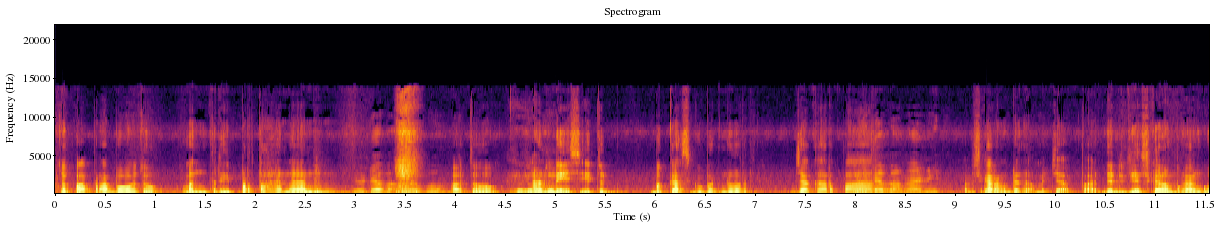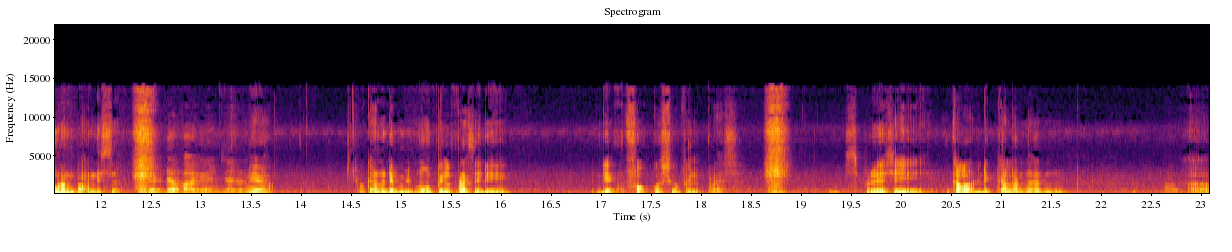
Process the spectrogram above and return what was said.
Tuh Pak Prabowo tuh Menteri Pertahanan. Yaudah Pak Prabowo. atau Anies itu bekas gubernur Jakarta. Yaudah Bang Anies. tapi sekarang udah nggak menjabat. Jadi dia sekarang pengangguran Pak Anies ya Yaudah Pak Ganjar. ya karena dia mau pilpres jadi dia fokus ke pilpres. Sebenarnya sih kalau di kalangan eh,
